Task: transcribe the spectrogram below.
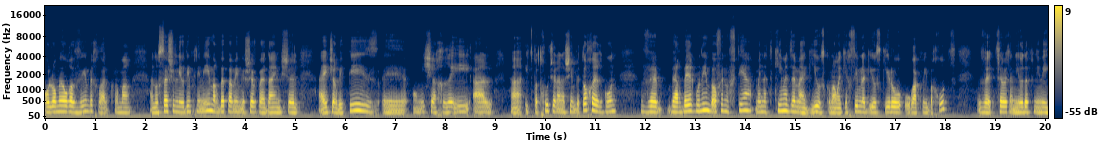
או לא מעורבים בכלל. כלומר, הנושא של ניודים פנימיים הרבה פעמים יושב בידיים של ה-HRBPs, אה, או מי שאחראי על ההתפתחות של אנשים בתוך הארגון, ובהרבה ארגונים באופן מפתיע מנתקים את זה מהגיוס, כלומר מתייחסים לגיוס כאילו הוא רק מבחוץ, וצוות הניוד הפנימי,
